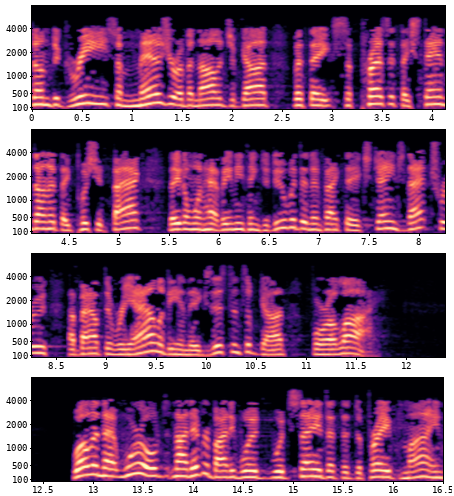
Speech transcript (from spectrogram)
some degree, some measure of a knowledge of God, but they suppress it, they stand on it, they push it back, they don't want to have anything to do with it. In fact, they exchange that truth about the reality and the existence of God for a lie. Well, in that world, not everybody would, would say that the depraved mind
